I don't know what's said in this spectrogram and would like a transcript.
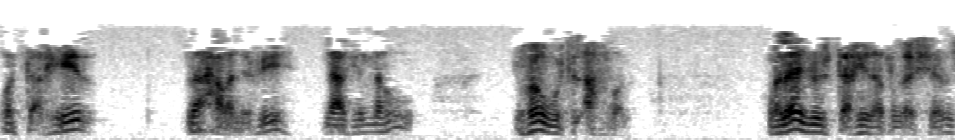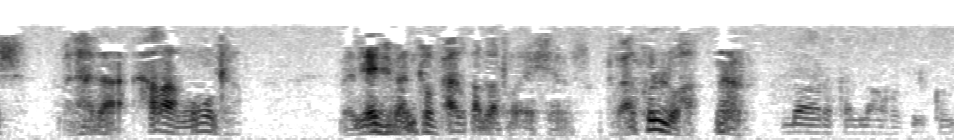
والتأخير لا حرج فيه لكنه يفوت الأفضل. ولا يجوز التأخير طلوع الشمس بل هذا حرام ومنكر. بل يجب أن تفعل قبل طلوع الشمس تفعل كلها. نعم. بارك الله فيكم.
